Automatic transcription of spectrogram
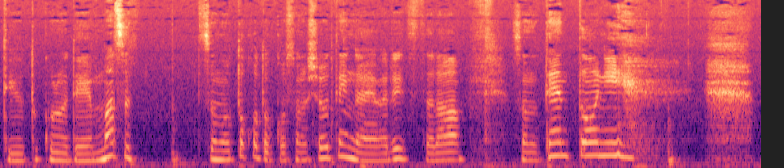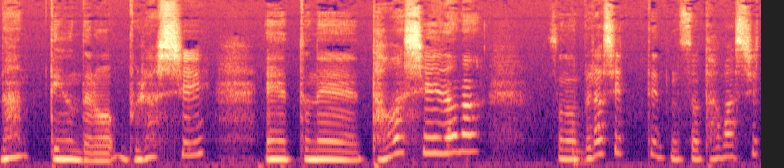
ていうところでまずそのとことこその商店街を歩いてたらその店頭に何て言うんだろうブラシ？えっ、とねたわしだな。そのブラシってそのたわし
